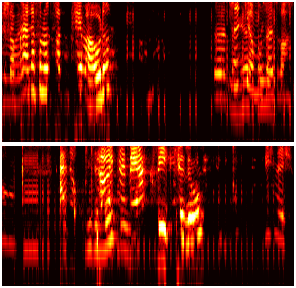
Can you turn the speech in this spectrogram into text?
Ich glaube, keiner von uns hat ein Thema, oder? Äh, Cynthia muss eins raussuchen. wieso Leute, ich? wer quiekt hier so? Ich nicht.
